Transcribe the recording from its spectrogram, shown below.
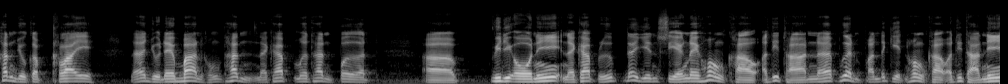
ท่านอยู่กับใครนะอยู่ในบ้านของท่านนะครับ เมื่อท่านเปิดวิดีโอนี้นะครับ หรือได้ยินเสียงในห้องข่าวอธิษฐานนะเพื่อนพันธกิจห้องข่าวอธิษฐานนี้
